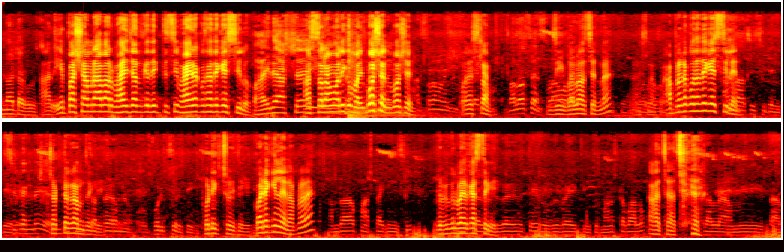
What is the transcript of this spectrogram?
নয়টা গরু আর এ পাশে আমরা আবার ভাইজানকে দেখতেছি। ভাইরা কোথা থেকে এসেছিল? ভাইরা আসছে আসসালামু আলাইকুম ভাই। বসেন বসেন। ইসলাম ভালো আছেন? জি ভালো আছেন না? আসসালাম। আপনারা কোথা থেকে এসেছিলেন? চট্টগ্রাম থেকে। ফটিকছড়ি থেকে। কয়টা কিনলেন আপনারা? আমরা পাঁচটা কিনছি। রফিকুল ভাইয়ের কাছ থেকে? রবি ভাই কিন্তু মানুষটা ভালো। আচ্ছা আচ্ছা। তাহলে আমি তার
